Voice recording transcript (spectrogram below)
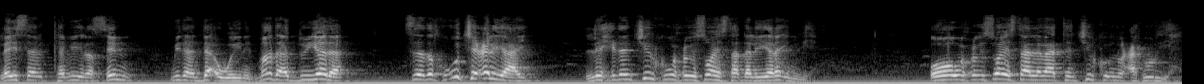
laysa kabiira sin midaan da- weynin. Maanta adduunyada sida dadku u jecel yahay lixdan jirku wuxuu isu haystaa dhalinyaro inuu yahay oo wuxuu isu haystaa labaatan jirku inuu carruur yahay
